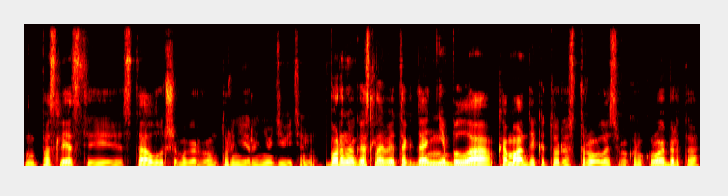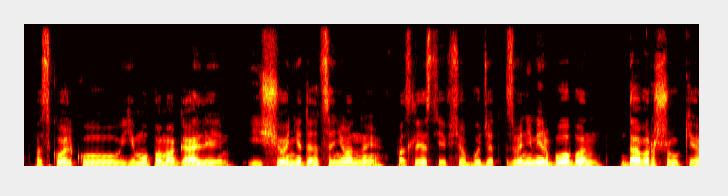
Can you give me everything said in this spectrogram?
Ну, впоследствии стал лучшим игроком турнира, неудивительно. Сборная Югославии тогда не была командой, которая строилась вокруг Роберта, поскольку ему помогали еще недооцененные, впоследствии все будет, Звонимир Бобан, Давар Шукер,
